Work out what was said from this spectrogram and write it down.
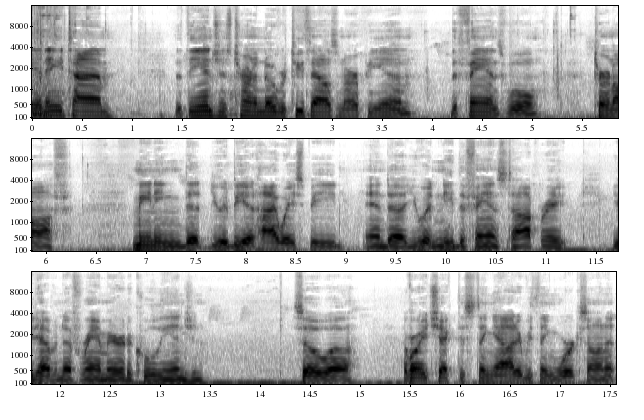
and anytime that the engine's turning over 2000 RPM the fans will turn off meaning that you would be at highway speed and uh, you wouldn't need the fans to operate you'd have enough ram air to cool the engine so uh, I've already checked this thing out. Everything works on it.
